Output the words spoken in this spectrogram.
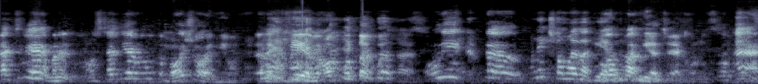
অ্যাকচুয়ালি হ্যাঁ মানে নস্টালজিয়ার মতো বয়স হয়নি আমাদের। মানে কি হবে? অদ্ভুত ব্যাপার। অনেকটা অনেক সময় বাকি পথ আছে। বাকি আছে এখন। হ্যাঁ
